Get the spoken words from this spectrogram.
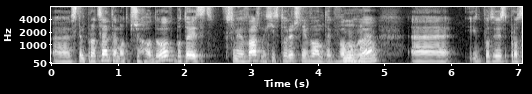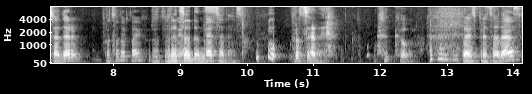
e, z tym procentem od przychodów, bo to jest w sumie ważny historycznie wątek w ogóle, Mhm. e, i, bo to jest proceder, proceder, tak? Że to jest- Precedens. Precedens. Proceder. Kurwa. To jest precedens,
